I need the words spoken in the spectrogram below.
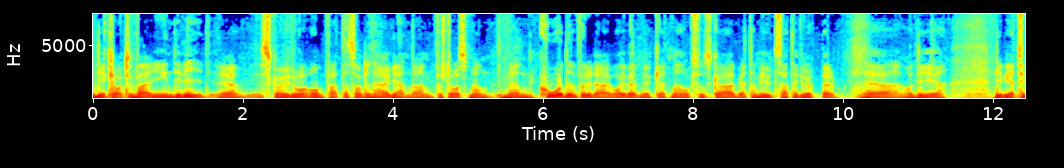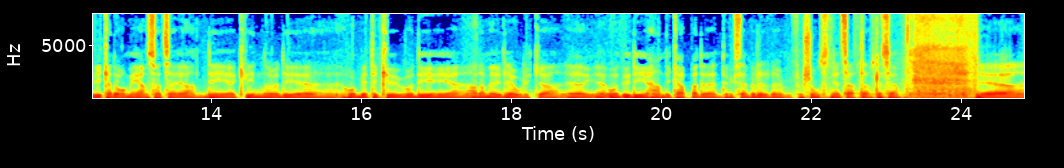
det är klart, varje individ eh, ska ju då omfattas av den här agendan förstås. Men, men koden för det där var ju väldigt mycket att man också ska arbeta med utsatta grupper. Eh, och det det vet vi vilka de är så att säga. Det är kvinnor och det är hbtq och det är alla möjliga olika eh, och det är handikappade till exempel eller funktionsnedsatta ska jag säga. Eh,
